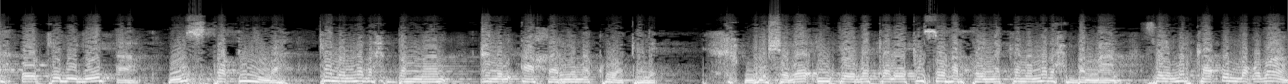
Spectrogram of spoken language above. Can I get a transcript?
ah oo keligeed ah mustaqila kana madax bannaan can alaakhariina kuwa kale bulshada inteeda kale ka soo hartayna kana madax bannaan say markaa u noqdaan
